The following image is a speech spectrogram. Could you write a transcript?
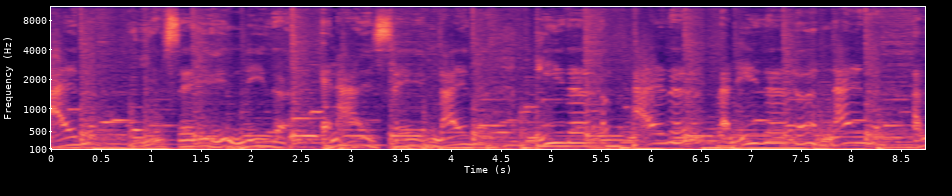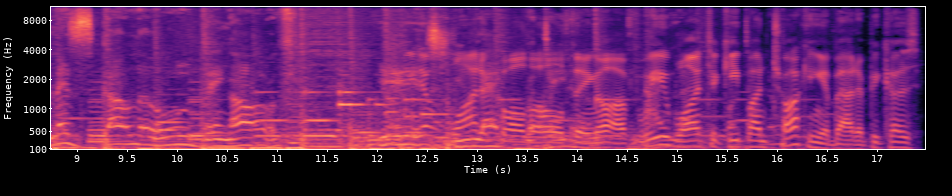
either. You say neither, and I say neither. Either, either, and either, neither. Uh, Let's call the whole thing off. We don't want to call the whole thing off. We want to keep on talking about it because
